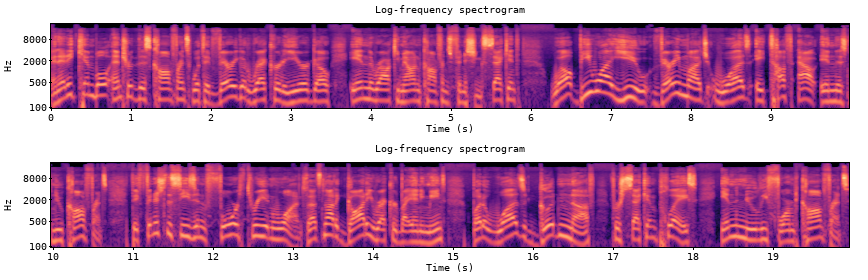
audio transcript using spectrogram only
And Eddie Entered this conference with a very good record a year ago in the Rocky Mountain Conference, finishing second. Well, BYU very much was a tough out in this new conference. They finished the season 4 3 and 1. So that's not a gaudy record by any means, but it was good enough for second place in the newly formed conference.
